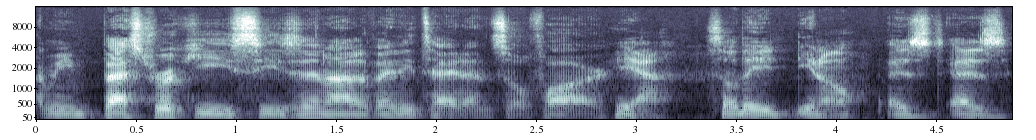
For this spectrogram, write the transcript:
I mean, best rookie season out of any tight end so far. Yeah. So they, you know, as as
